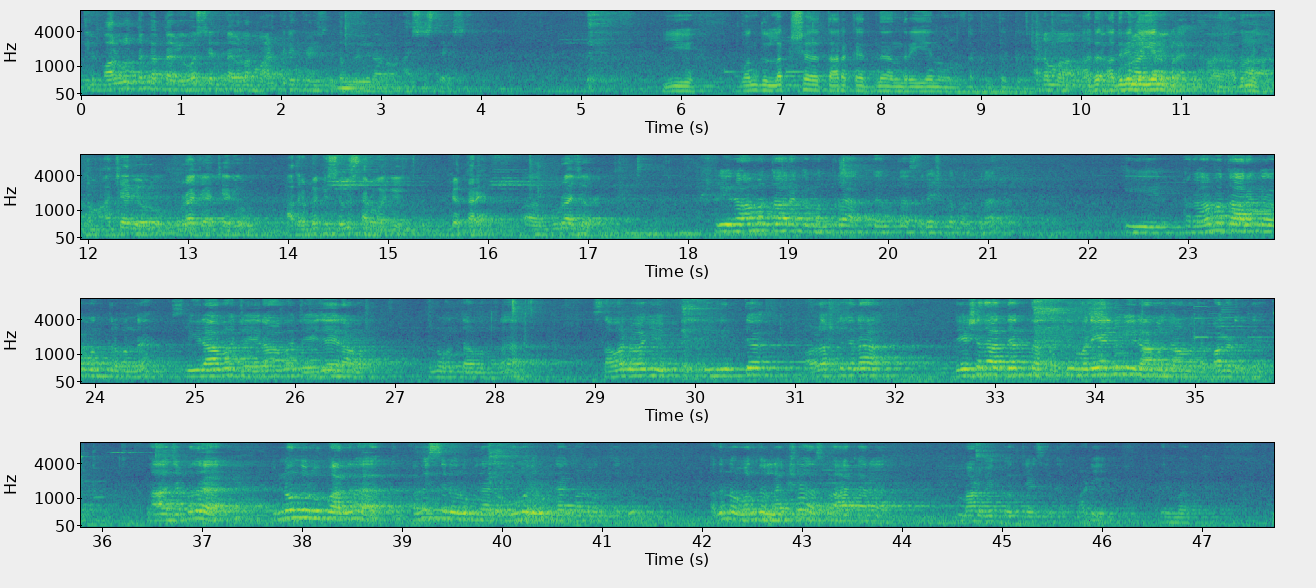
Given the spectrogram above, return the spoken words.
ಇಲ್ಲಿ ಪಾಲ್ಗೊಳ್ತಕ್ಕಂಥ ವ್ಯವಸ್ಥೆ ಅಂತವೆಲ್ಲ ಮಾಡ್ತೀರಿ ಅಂತ ಹೇಳಿ ಸಂದರ್ಭದಲ್ಲಿ ನಾನು ಆಶಿಸ್ತೇನೆ ಸರ್. ಈ ಒಂದು ಲಕ್ಷ ತಾರಕಜ್ಞ ಅಂದರೆ ಏನು ಅಂತಕ್ಕಂಥದ್ದು ನಮ್ಮ ಅದು ಅದರಿಂದ ಏನು ಅದನ್ನು ನಮ್ಮ ಆಚಾರ್ಯವರು ಗುರುರಾಜ ಆಚಾರ್ಯವರು ಅದರ ಬಗ್ಗೆ ಸವಿಸ್ತಾರವಾಗಿ ಹೇಳ್ತಾರೆ. ಆ, ಗುರುರಾಜ್ ಅವರು. ಶ್ರೀರಾಮತಾರಕ ಮಂತ್ರ ಅತ್ಯಂತ ಶ್ರೇಷ್ಠ ಮಂತ್ರ. ಈ ರಾಮತಾರಕ ಮಂತ್ರವನ್ನು ಶ್ರೀರಾಮ ಜಯರಾಮ ಜಯ ಜಯ ರಾಮ ಅನ್ನುವಂಥ ಮಂತ್ರ. ಸಾಮಾನ್ಯವಾಗಿ ಈ ನಿತ್ಯ ಬಹಳಷ್ಟು ಜನ ದೇಶದಾದ್ಯಂತ ಪ್ರತಿ ಮನೆಯಲ್ಲೂ ಈ ರಾಮನಾಮ ಜಪ ನಡೆದಿದೆ. ಆ ಜಪದ ಇನ್ನೊಂದು ರೂಪ ಅಂದ್ರೆ ಹವಿಸ್ಸಿನ ರೂಪದಾಗ ಹೋಮದ ರೂಪದಾಗ ಮಾಡುವಂಥದ್ದು. ಅದನ್ನು ಒಂದು ಲಕ್ಷ ಸ್ವಹಾಕಾರ ಮಾಡಬೇಕು ಅಂತೇಳಿ ಸಂಕಲ್ಪ ಮಾಡಿ ನಿಮ್ಮ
